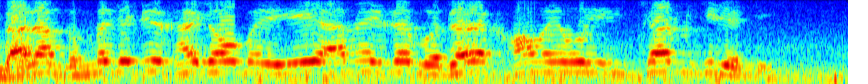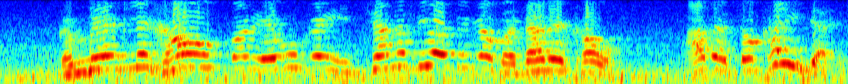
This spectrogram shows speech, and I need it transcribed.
દાદા ગમે તેટલી ખાઈ જાવ ભાઈ એ આને એટલે વધારે ખાવ એવો ઈચ્છા નથી રહેતી ગમે એટલે ખાવ પણ એવું કઈ ઈચ્છા નથી હોતી કે વધારે ખાવ આવે તો ખાઈ જાય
